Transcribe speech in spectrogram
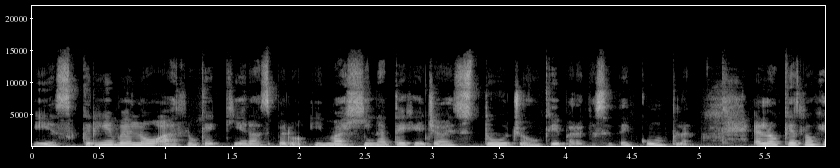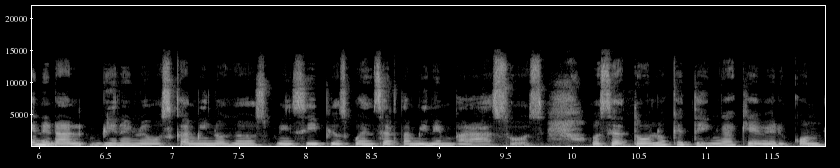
y escríbelo, haz lo que quieras, pero imagínate que ya es tuyo, ¿ok? Para que se te cumplan. En lo que es lo general, vienen nuevos caminos, nuevos principios, pueden ser también embarazos. O sea, todo lo que tenga que ver con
